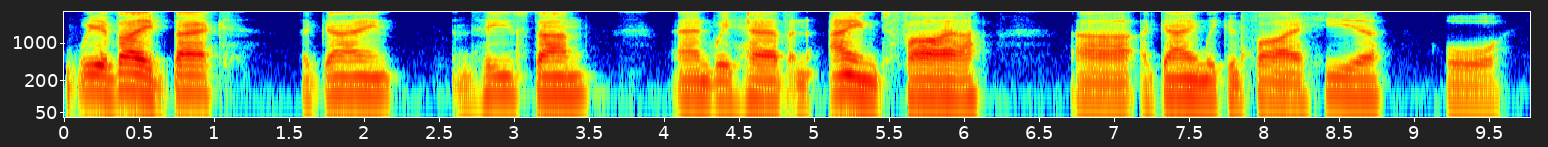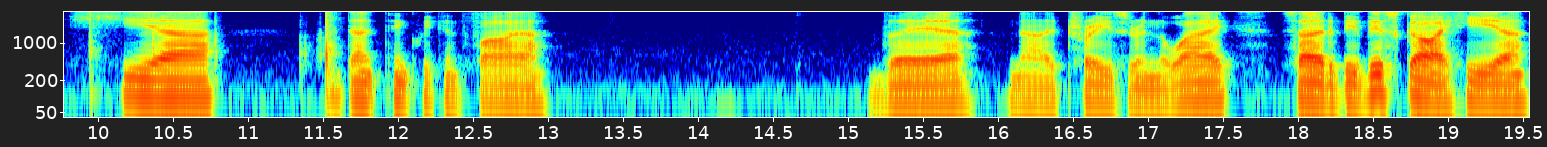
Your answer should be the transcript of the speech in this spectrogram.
We evade back again, and he's done. And we have an aimed fire. Uh, again, we can fire here or here. I don't think we can fire there. No, trees are in the way. So it'd be this guy here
